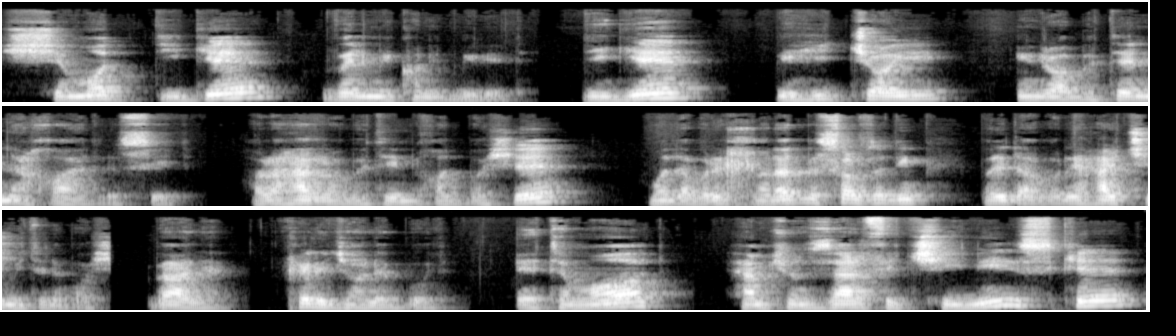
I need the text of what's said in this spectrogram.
شما دیگه ول می‌کنید میرید. دیگه به هیچ جایی این رابطه نخواهد رسید. حالا هر رابطه می‌خواد باشه ما درباره خیانت مثال زدیم ولی درباره هر چی می‌تونه باشه. بله خیلی جالب بود. اعتماد همچون ظرف چینی است که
